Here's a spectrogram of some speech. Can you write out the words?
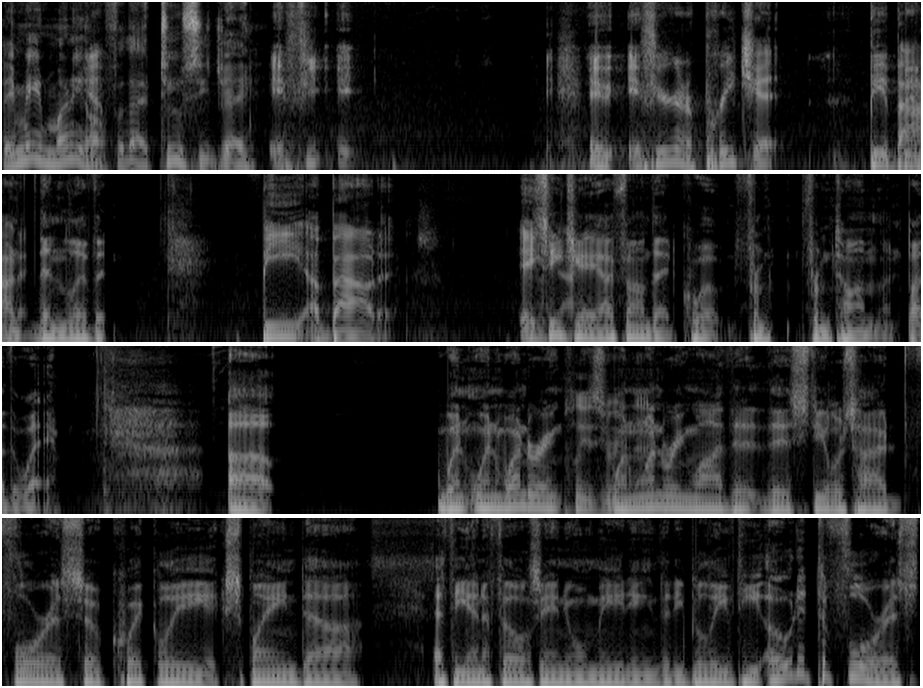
they made money Yep. off of that too, CJ. if you if, if you're gonna preach it, be about it. Then live it. Be about it. Exactly. CJ, I found that quote from from Tomlin, by the way. Uh, when when wondering Please when that. wondering why the, the Steelers hired Flores so quickly, explained uh, at the NFL's annual meeting that he believed he owed it to Flores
